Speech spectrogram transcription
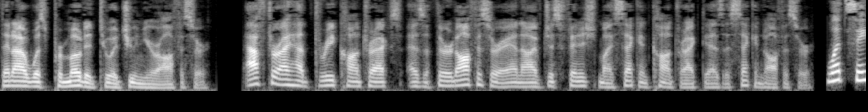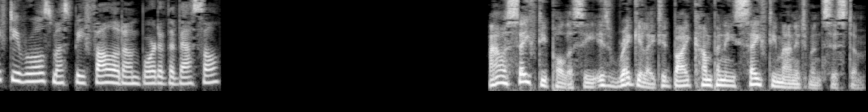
then I was promoted to a junior officer. After I had three contracts as a third officer and I've just finished my second contract as a second officer. What safety rules must be followed on board of the vessel? Our safety policy is regulated by company's safety management system.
